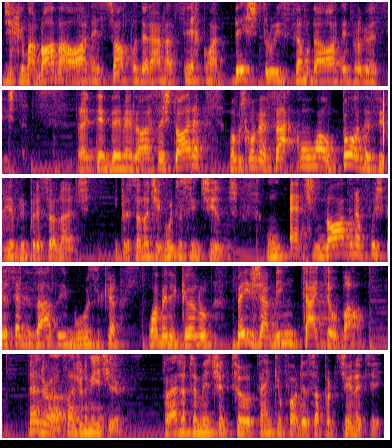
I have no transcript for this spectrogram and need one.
de que uma nova ordem só poderá nascer com a destruição da ordem progressista. Para entender melhor essa história, vamos conversar com o autor desse livro impressionante. Impressionante em muitos sentidos. Um etnógrafo especializado em música, o americano Benjamin Teitelbaum. Pedro, pleasure to meet you. Pleasure to meet you too. Thank you for this opportunity.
